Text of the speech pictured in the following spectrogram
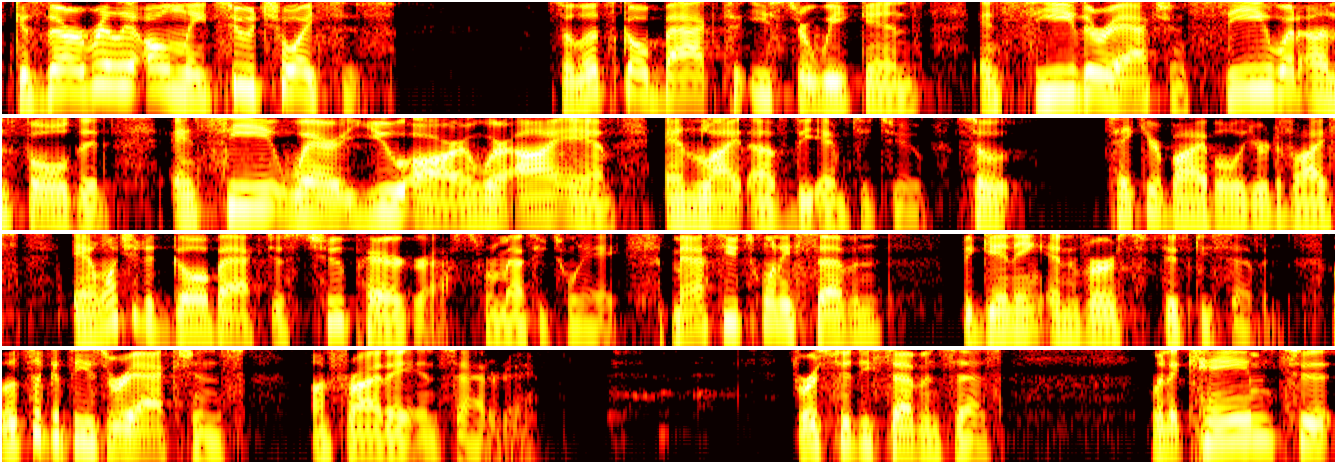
because there are really only two choices. So let's go back to Easter weekend and see the reaction, see what unfolded, and see where you are and where I am in light of the empty tomb. So take your Bible, your device, and I want you to go back just two paragraphs from Matthew 28. Matthew 27, beginning in verse 57. Let's look at these reactions on Friday and Saturday. Verse 57 says, when it came to,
